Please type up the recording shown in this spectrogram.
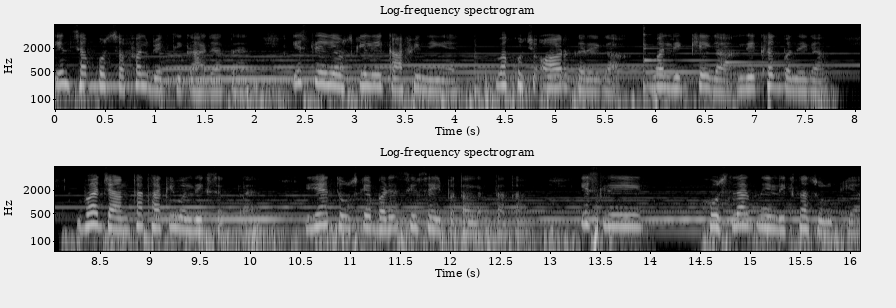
इन सबको सफल व्यक्ति कहा जाता है। इसलिए यह उसके लिए काफ़ी नहीं है। वह कुछ और करेगा, वह लिखेगा, लेखक बनेगा। वह जानता था कि वह लिख सकता है। यह तो उसके बड़े सिर से ही पता लगता था। इसलिए खोसला ने लिखना शुरू किया।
